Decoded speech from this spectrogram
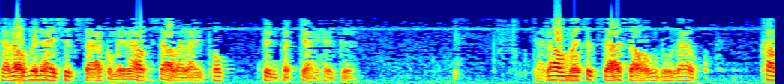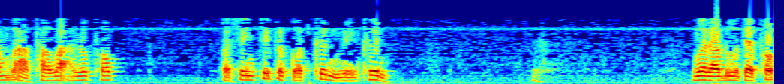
ถ้าเราไม่ได้ศึกษาก็ไม่ราบทราบอะไรพบเป็นปัจจัยให้เกิด ถ้าเรามาศึกษาสองดูแล้วคำว่าภาวะหรือพบก็สิ่งที่ปรากฏขึ้นมีขึ้น เมื่อเราดูแต่พบ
